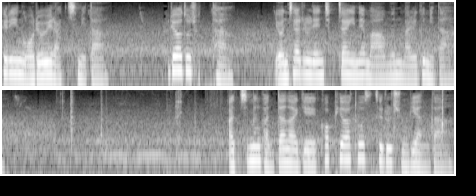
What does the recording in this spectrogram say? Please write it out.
흐린 월요일 아침이다. 흐려도 좋다. 연차를 낸 직장인의 마음은 맑음이다. 아침은 간단하게 커피와 토스트를 준비한다.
